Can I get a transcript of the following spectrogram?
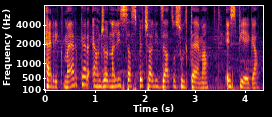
Henrik Merker è un giornalista specializzato sul tema e spiega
